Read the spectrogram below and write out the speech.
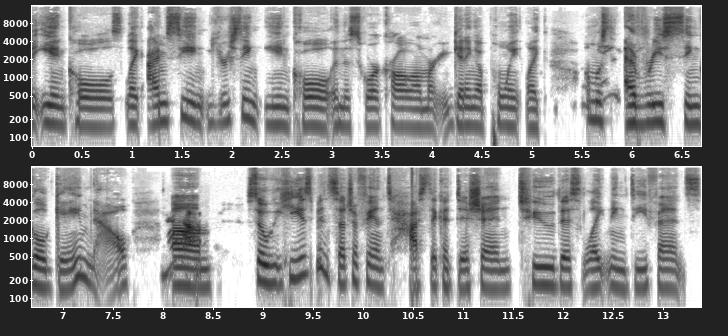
the Ian Coles. Like I'm seeing, you're seeing Ian Cole in the score column or getting a point like almost every single game now. Yeah. Um, so he has been such a fantastic addition to this Lightning defense.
